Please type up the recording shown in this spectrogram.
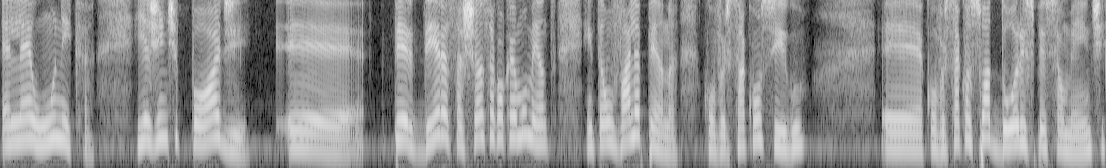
ela é única. E a gente pode. é, perder essa chance a qualquer momento. Então, vale a pena conversar consigo, é, conversar com a sua dor especialmente,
